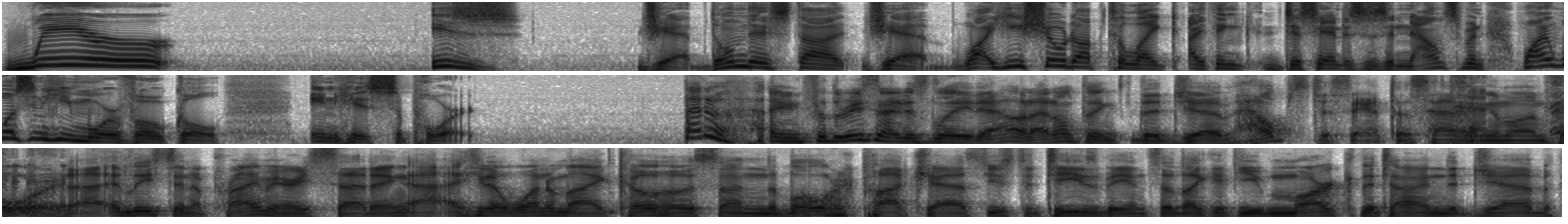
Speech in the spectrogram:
Where is Jeb? Donde está Jeb? Why he showed up to like I think DeSantis's announcement? Why wasn't he more vocal in his support? I don't. I mean, for the reason I just laid out, I don't think the Jeb helps DeSantis having him on board, uh, at least in a primary setting. You know, one of my co-hosts on the Bulwark podcast used to tease me and said, like, if you mark the time that Jeb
